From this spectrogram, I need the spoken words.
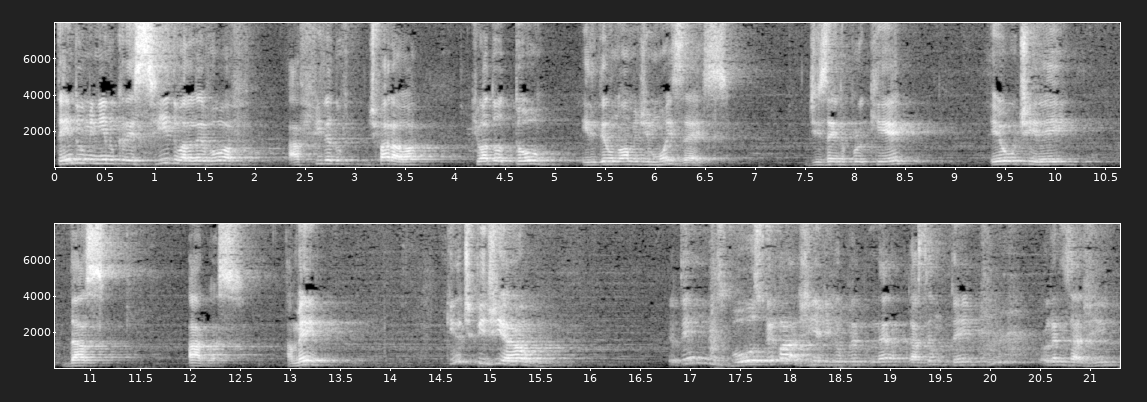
Tendo o menino crescido, ela levou a, filha de Faraó, que o adotou e lhe deu o nome de Moisés, dizendo: Porque eu o tirei das águas. Amém? Queria te pedir algo. Eu tenho uns bolsos preparadinhos aqui, que eu né, gastei um tempo, organizadinho.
